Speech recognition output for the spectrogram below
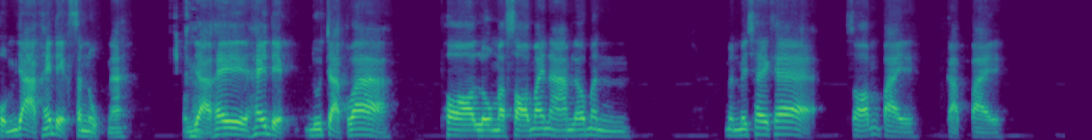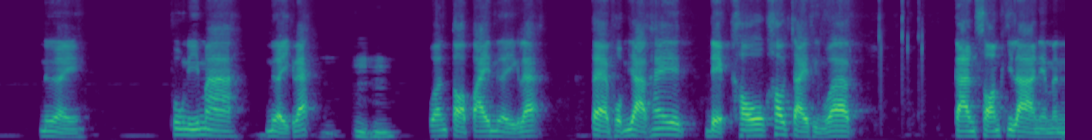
ผมอยากให้เด็กสนุกนะ ผมครับอยากให้ให้เด็กรู้จักว่า พอลงมาซ้อมว่ายน้ำแล้วมัน มันไม่ใช่แค่ ซ้อมไปกลับไป เหนื่อยพรุ่งนี้มาเหนื่อยอีกแล้วอือฮึวันต่อไปเหนื่อยอีกแล้วแต่ผมอยากให้เด็กเขาเข้าใจถึงว่าการซ้อมกีฬาเนี่ยมัน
